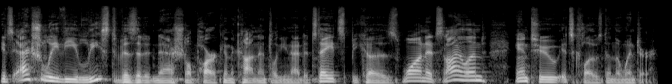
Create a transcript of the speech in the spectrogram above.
It's actually the least visited national park in the continental United States because, one, it's an island, and two, it's closed in the winter.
